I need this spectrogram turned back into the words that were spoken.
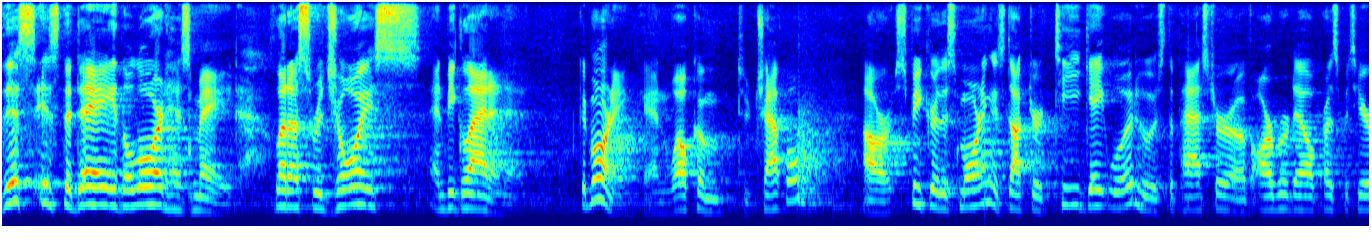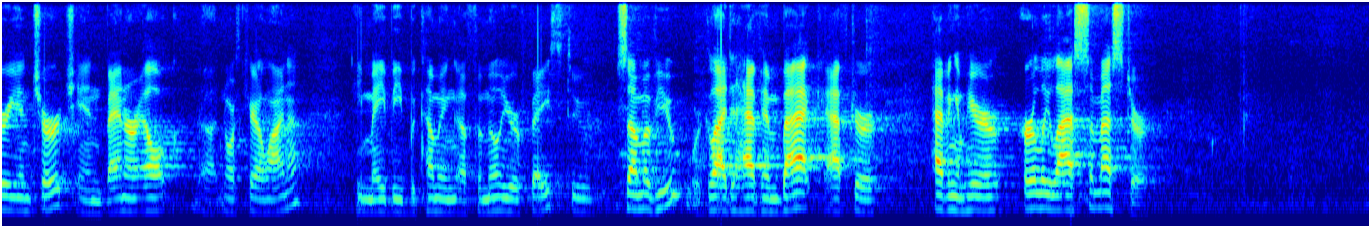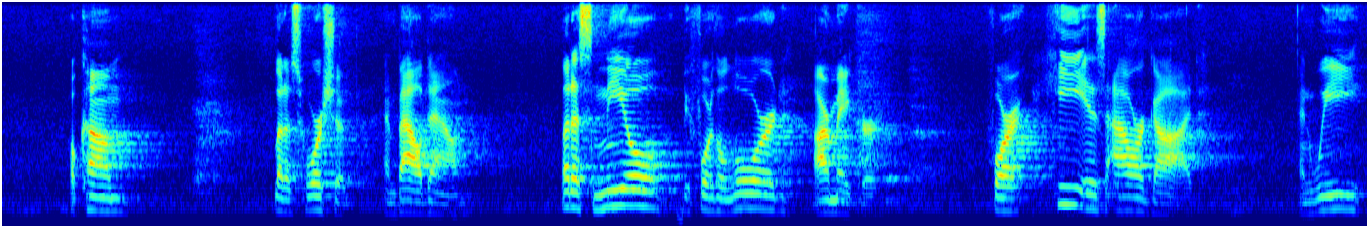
This is the day the Lord has made. Let us rejoice and be glad in it. Good morning and welcome to chapel. Our speaker this morning is Dr. Tee Gatewood, who is the pastor of Arbor Dale Presbyterian Church in Banner Elk, uh, North Carolina. He may be becoming a familiar face to some of you. We're glad to have him back after having him here early last semester. Oh, come, let us worship and bow down. Let us kneel before the Lord our Maker, for he is our God, and we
